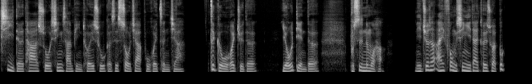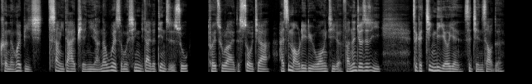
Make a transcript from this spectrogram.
记得他说新产品推出，可是售价不会增加，这个我会觉得有点的不是那么好。你就算 iPhone 新一代推出来，不可能会比上一代还便宜啊？那为什么新一代的电子书推出来的售价还是毛利率？我忘记了，反正就是以这个净利而言是减少的。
